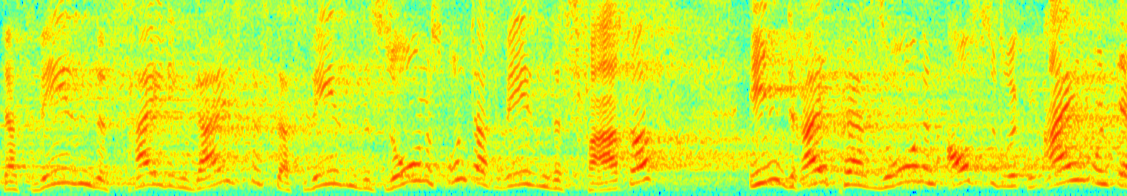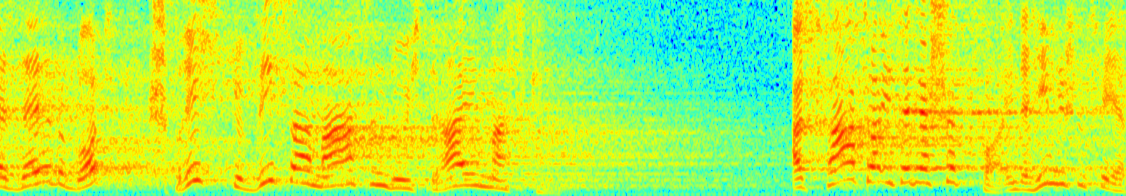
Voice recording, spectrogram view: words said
das Wesen des Heiligen Geistes, das Wesen des Sohnes und das Wesen des Vaters in drei Personen auszudrücken. Ein und derselbe Gott spricht gewissermaßen durch drei Masken. Als Vater ist er der Schöpfer in der himmlischen Sphäre.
